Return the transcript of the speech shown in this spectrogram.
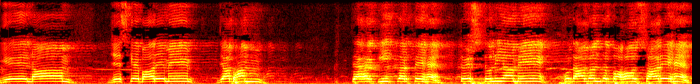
ये नाम जिसके बारे में जब हम तहकीक करते हैं। तो इस दुनिया में खुदाबंद बहुत सारे हैं,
